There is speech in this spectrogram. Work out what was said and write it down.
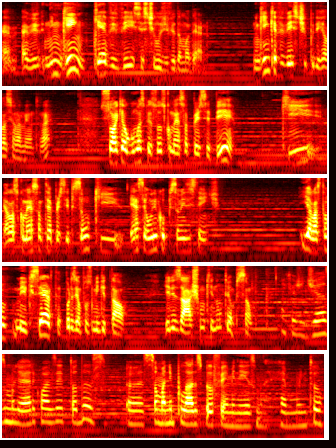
É, é, ninguém quer viver esse estilo de vida moderno. Ninguém quer viver esse tipo de relacionamento, né? Só que algumas pessoas começam a perceber que elas começam a ter a percepção que essa é a única opção existente. E elas estão meio que certas. Por exemplo, os migtal. Eles acham que não tem opção. É que hoje em dia as mulheres quase todas uh, são manipuladas pelo feminismo. Né? É muito,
